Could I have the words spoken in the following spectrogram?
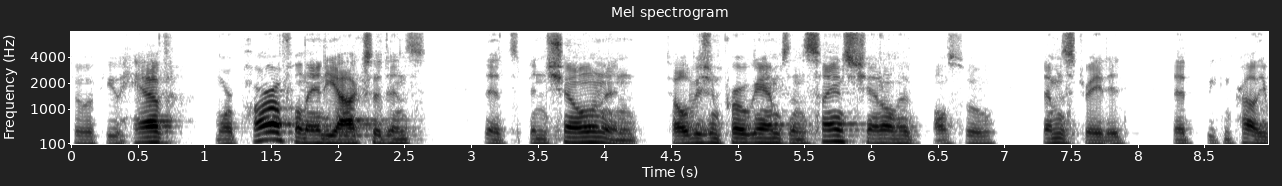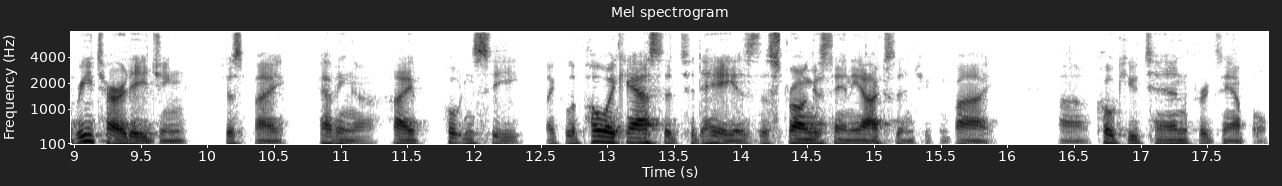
So if you have more powerful antioxidants, that's been shown in television programs and the Science Channel have also demonstrated that we can probably retard aging just by having a high potency, like lipoic acid today is the strongest antioxidant you can buy, uh, CoQ10, for example.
